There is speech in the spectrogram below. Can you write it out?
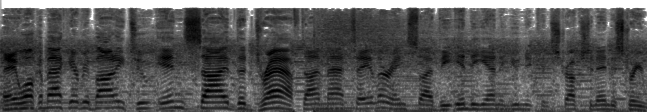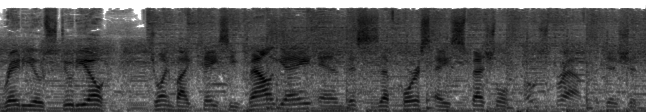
Hey, welcome back, everybody, to Inside the Draft. I'm Matt Taylor, inside the Indiana Union Construction Industry radio studio, joined by Casey Vallier, and this is, of course, a special post-draft edition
